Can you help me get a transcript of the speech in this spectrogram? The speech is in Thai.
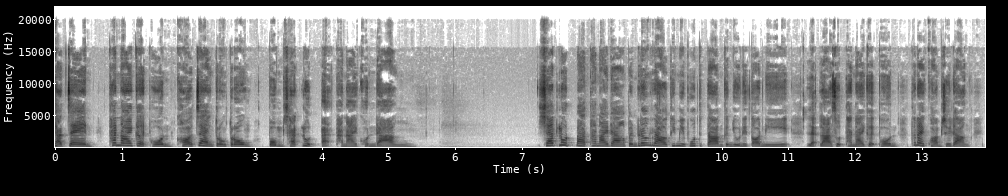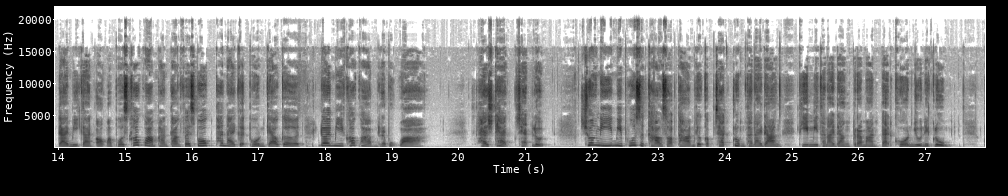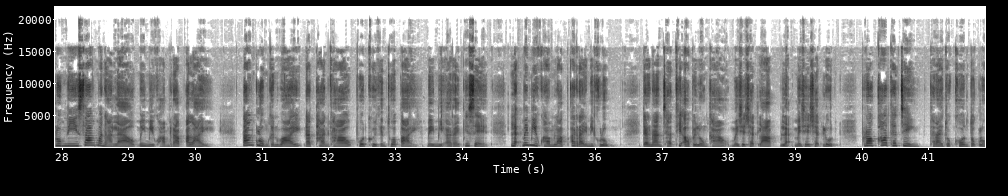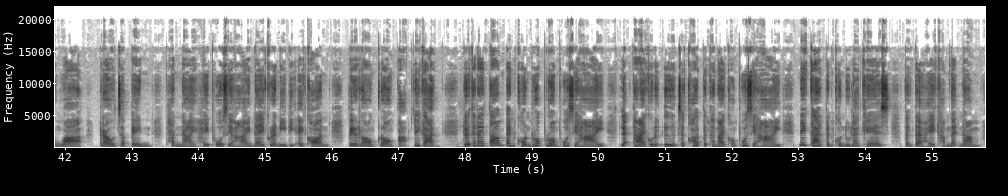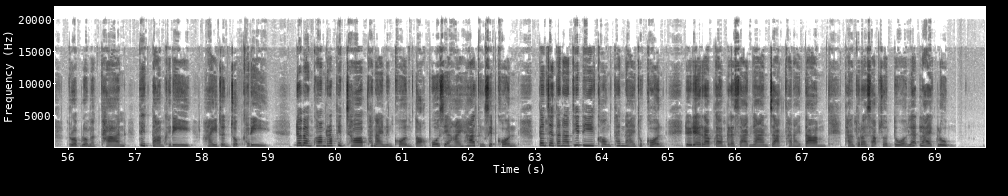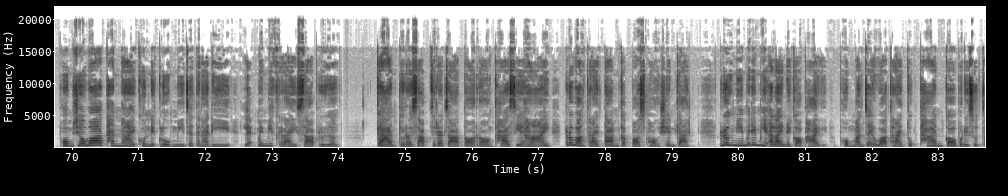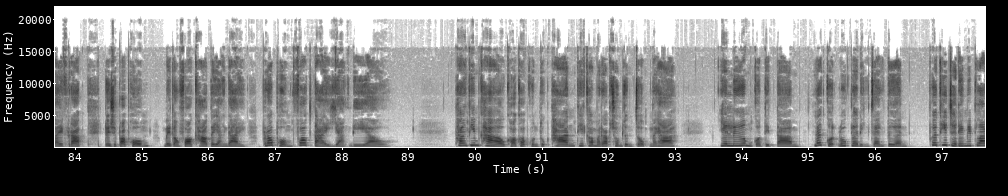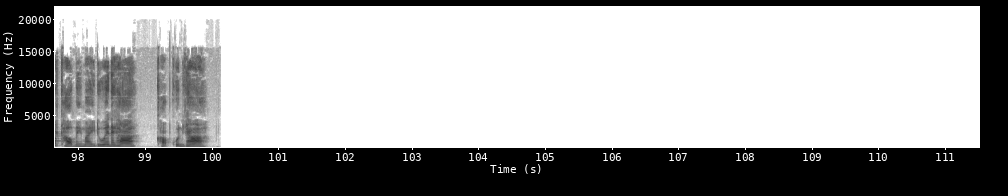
ชัดเจน ทนายเกิดพล ขอแจงตรงๆ ปมแชทหลุดแปดทนายคนดังแชทหลุดแปดทนายดังเป็นเรื่องราวที่มีผู้ติดตามกันอยู่ในตอนนี้ และล่าสุดทนายเกิดผล ทนายความชื่อดัง ได้มีการออกมาโพสต์ข้อความผ่านทาง Facebook ทนายเกิดผลแก้วเกิด โดยมีข้อความระบุว่า Hashtag แชทหลุด ช่วงนี้มีผู้สื่อข่าวสอบถามเกี่ยวกับแชทกลุ่มทนายดัง ที่มีทนายดังประมาณ 8 คนอยู่ในกลุ่ม กลุ่มนี้สร้างมานานแล้วไม่มีความลับอะไร ตั้งกลุ่มกันไว้นัดทานข้าวพูดคุยกันทั่วไป ไม่มีอะไรพิเศษ และไม่มีความลับอะไรในกลุ่ม ดังนั้นแชทที่เอาไปลงข่าวไม่ใช่แชทลับ และไม่ใช่แชทหลุด เพราะข้อเท็จจริง ทนายทุกคนตกลงว่า เราจะเป็นทนายให้ผู้เสียหายในกรณีดีไอคอน ไปร้องกรองปราบด้วยกัน โดยทนายตั้มเป็นคนรวบรวมผู้เสียหาย และทนายคนอื่นๆ จะคอยเป็นทนายของผู้เสียหาย ในการเป็นคนดูแลเคส ตั้งแต่ให้คำแนะนำรวบรวมหลักฐาน ติดตามคดี ให้จนจบคดี โดยแบ่งความรับผิดชอบทนายหนึ่งคนต่อผู้เสียหาย 5-10 คน เป็นเจตนาที่ดีของทนายทุกคน โดยได้รับการประสานงานานจากทนายตั้มทั้งโทรศัพท์ส่วนตัวและไลน์กลุ่ม ผมเชื่อว่าทนายคนในกลุ่มมีเจตนาดี และไม่มีใครทราบเรื่อง การโทรศัพท์เจรจาต่อรองค่าเสียหาย ระหว่างทนายตั้มกับบอสพอลเช่นกัน เรื่องนี้ไม่ได้มีอะไรในกอไผ่ ผมมั่นใจว่าทนายทุกท่านก็บริสุทธิ์ใจครับ โดยเฉพาะผมไม่ต้องฟอกขาวแต่อย่างใด เพราะผมฟอกไตอย่างเดียวทางทีมข่าวขอขอบคุณทุกท่านที่เข้ามารับชมจนจบนะคะ อย่าลืมกดติดตาม และกดลูกกระดิ่งแจ้งเตือน เพื่อที่จะได้ไม่พลาดข่าวใหม่ ๆด้วยนะคะ ขอบคุณค่ะ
